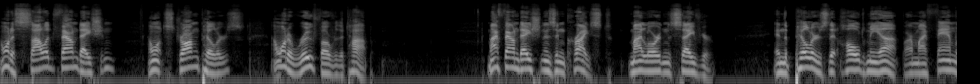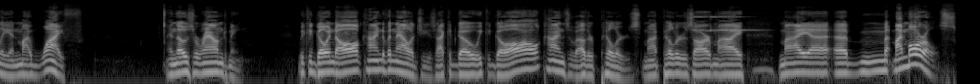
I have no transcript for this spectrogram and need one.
I want a solid foundation. I want strong pillars. I want a roof over the top. My foundation is in Christ, my Lord and Savior. And the pillars that hold me up are my family and my wife and those around me. We could go into all kind of analogies. I could go we could go all kinds of other pillars. My pillars are my my uh, uh, my morals,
